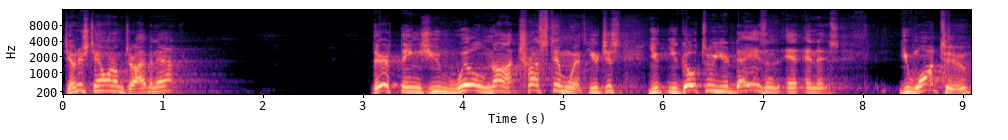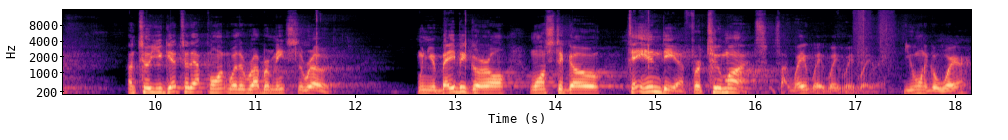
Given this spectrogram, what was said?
Do you understand what I'm driving at? There are things you will not trust him with. You just, you, you go through your days and, and, and it's, you want to until you get to that point where the rubber meets the road. When your baby girl wants to go to India for two months. It's like, wait, wait, wait, wait, wait, wait. You want to go where?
